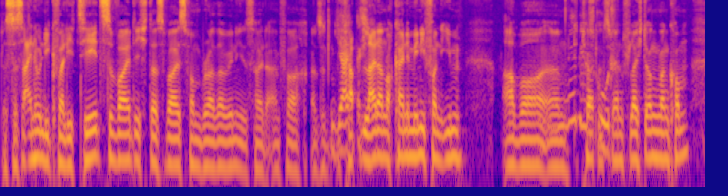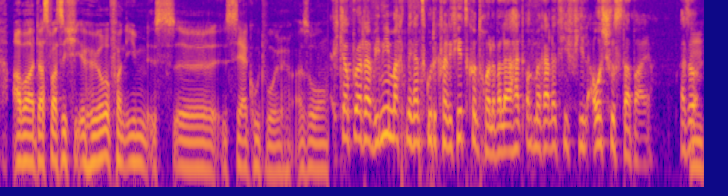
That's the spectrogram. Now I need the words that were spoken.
Das ist das eine und die Qualität, soweit ich das weiß, vom Brother Winnie ist halt einfach. Also ja, ich habe leider noch keine Mini von ihm. Aber ähm, nee, die Turtles werden vielleicht irgendwann kommen. Aber das, was ich höre von ihm, ist, äh, ist sehr gut wohl. Also ich glaube, Brother Winnie macht eine ganz gute Qualitätskontrolle, weil er halt auch mal relativ viel Ausschuss dabei. Also, hm,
